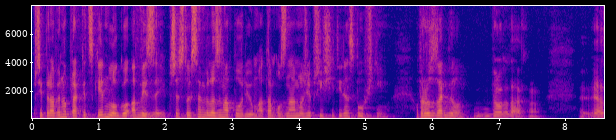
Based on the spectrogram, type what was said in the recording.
připraveno prakticky jen logo a vizi, přesto jsem vylezl na pódium a tam oznámil, že příští týden spouštím. Opravdu to tak bylo? Bylo to tak, no já,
